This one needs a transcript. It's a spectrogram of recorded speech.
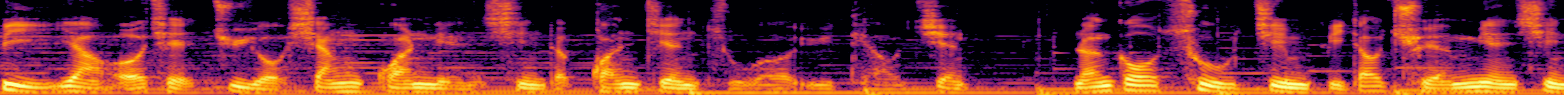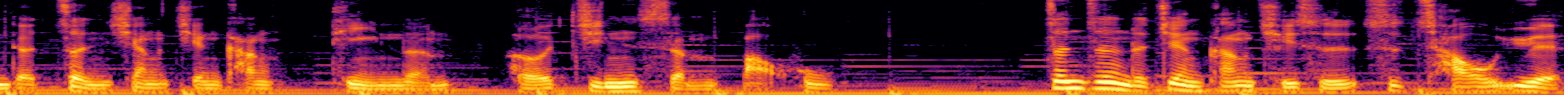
必要而且具有相关联性的关键组合与条件。能够促进比较全面性的正向健康、体能和精神保护。真正的健康其实是超越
